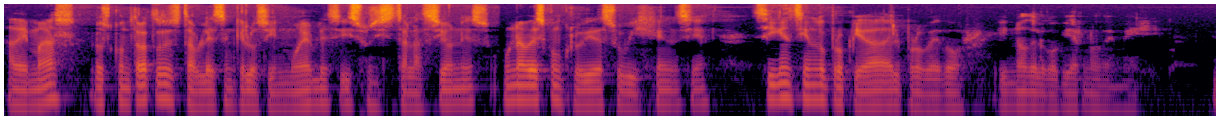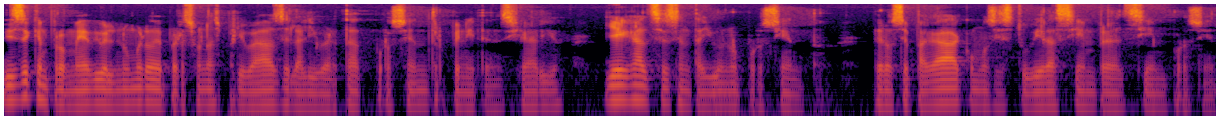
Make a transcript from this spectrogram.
Además, los contratos establecen que los inmuebles y sus instalaciones, una vez concluida su vigencia, siguen siendo propiedad del proveedor y no del gobierno de México. Dice que en promedio el número de personas privadas de la libertad por centro penitenciario llega al 61%, pero se pagaba como si estuviera siempre al 100%.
